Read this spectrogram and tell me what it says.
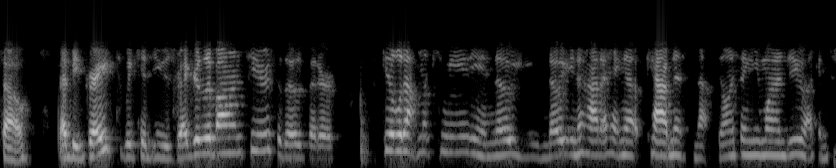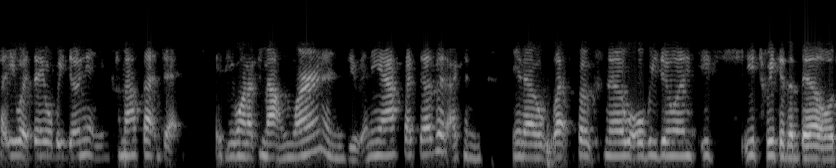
So that'd be great. We could use regular volunteers, so those that are skilled out in the community and know you know you know how to hang up cabinets and that's the only thing you want to do, I can tell you what day we'll be doing it and you can come out that day. If you want to come out and learn and do any aspect of it, I can you know, let folks know what we'll be doing each each week of the build.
